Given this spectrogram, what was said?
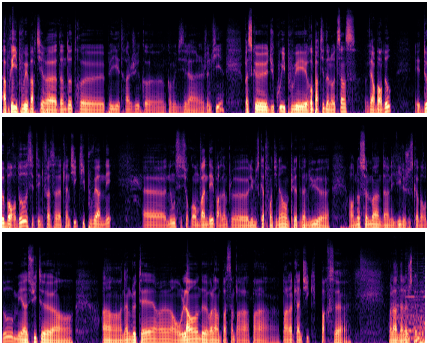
Après, ils pouvaient partir dans d'autres pays étrangers, comme, comme disait la, jeune fille, parce que du coup, ils pouvaient repartir dans l'autre sens, vers Bordeaux. Et de Bordeaux, c'était une façade atlantique qui pouvait amener. nous, c'est sûr qu'on vendait, par exemple, les muscats de Frontignan ont pu être vendus, non seulement dans les villes jusqu'à Bordeaux, mais ensuite en, en Angleterre, en Hollande, voilà, en passant par, par, par l'Atlantique, par ce, voilà, en allant jusqu'à Bordeaux.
